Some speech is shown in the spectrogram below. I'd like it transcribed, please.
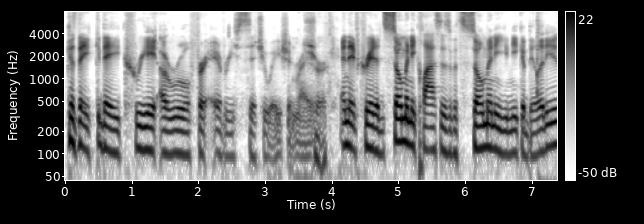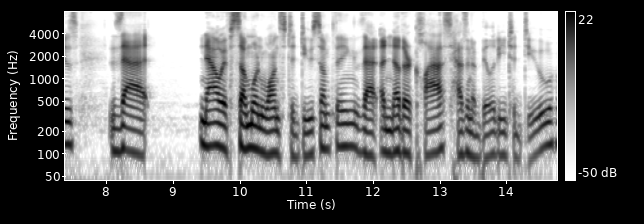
because they they create a rule for every situation, right? Sure. And they've created so many classes with so many unique abilities that now if someone wants to do something that another class has an ability to do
